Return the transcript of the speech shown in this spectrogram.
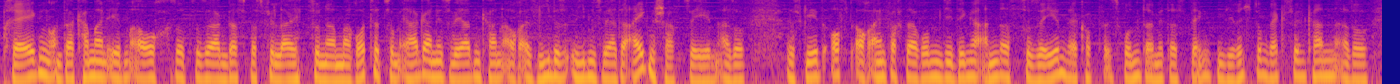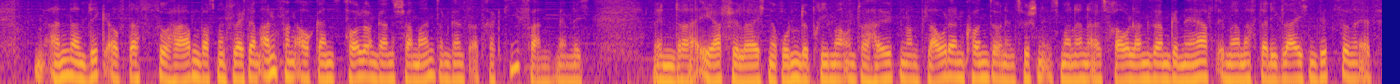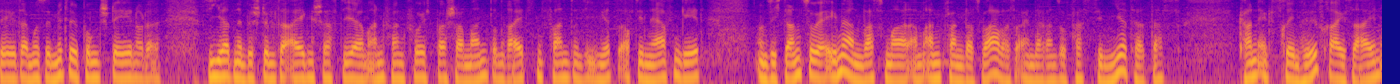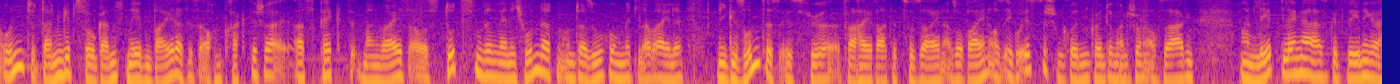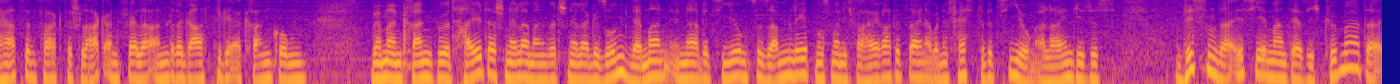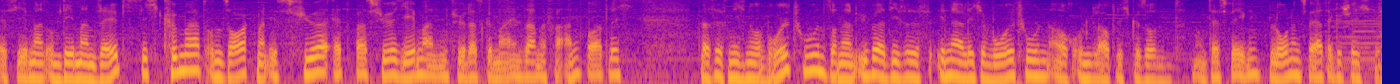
prägen und da kann man eben auch sozusagen das, was vielleicht zu einer Marotte, zum Ärgernis werden kann, auch als liebes, liebenswerte Eigenschaft sehen. Also es geht oft auch einfach darum, die Dinge anders zu sehen. Der Kopf ist rund, damit das Denken die Richtung wechseln kann. Also einen anderen Blick auf das zu haben, was man vielleicht am Anfang auch ganz toll und ganz charmant und ganz attraktiv fand, nämlich wenn da er vielleicht eine Runde prima unterhalten und plaudern konnte und inzwischen ist man dann als Frau langsam genervt, immer macht er die gleichen Witze und erzählt, er muss im Mittelpunkt stehen oder sie hat eine bestimmte Eigenschaft, die er am Anfang furchtbar charmant und reizend fand und die ihm jetzt auf die Nerven geht. Und sich dann zu erinnern, was mal am Anfang das war, was einen daran so fasziniert hat, das kann extrem hilfreich sein. Und dann gibt es so ganz nebenbei, das ist auch ein praktischer Aspekt, man weiß aus Dutzenden, wenn nicht Hunderten Untersuchungen mittlerweile, wie gesund es ist, für verheiratet zu sein. Also rein aus egoistischen Gründen könnte man schon auch sagen, man lebt länger, es gibt weniger Herzinfarkte, Schlaganfälle, andere garstige Erkrankungen. Wenn man krank wird, heilt er schneller, man wird schneller gesund. Wenn man in einer Beziehung zusammenlebt, muss man nicht verheiratet sein, aber eine feste Beziehung. Allein dieses wissen, da ist jemand, der sich kümmert, da ist jemand, um den man selbst sich kümmert und sorgt, man ist für etwas, für jemanden, für das Gemeinsame verantwortlich. Das ist nicht nur Wohltun, sondern über dieses innerliche Wohltun auch unglaublich gesund. Und deswegen lohnenswerte Geschichte.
